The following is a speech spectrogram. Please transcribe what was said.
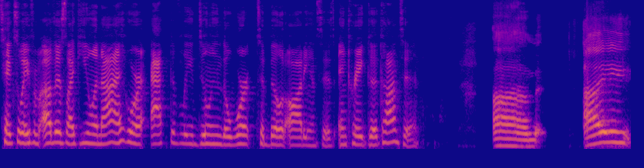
takes away from others like you and I who are actively doing the work to build audiences and create good content? Um, I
